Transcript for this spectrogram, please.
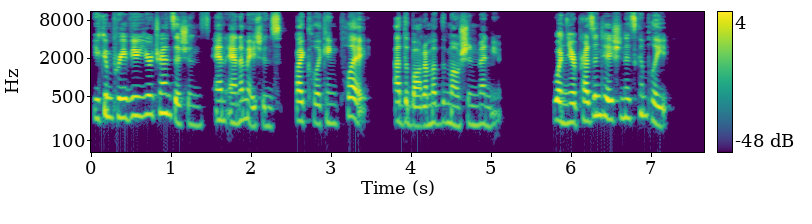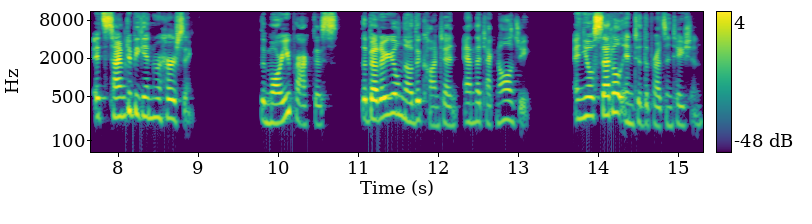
You can preview your transitions and animations by clicking Play at the bottom of the Motion menu. When your presentation is complete, it's time to begin rehearsing. The more you practice, the better you'll know the content and the technology, and you'll settle into the presentation,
